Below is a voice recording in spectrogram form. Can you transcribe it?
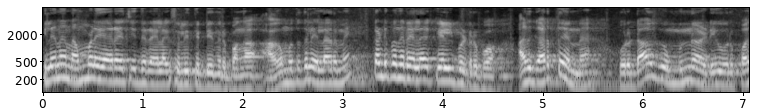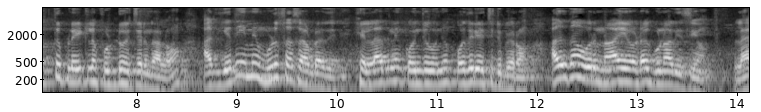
இல்லைனா நம்மளே யாராச்சும் இந்த டைலாக் சொல்லி திட்டியிருந்திருப்பாங்க ஆக மொத்தத்தில் எல்லாருமே கண்டிப்பாக இந்த டைலாக் கேள்விப்பட்டிருப்போம். அதுக்கு அர்த்தம் என்ன? ஒரு டாக்கு முன்னாடி ஒரு பத்து பிளேட்டில் ஃபுட்டு வச்சுருந்தாலும் அது எதையுமே முழுசாக சாப்பிடாது. எல்லாத்துலேயும் கொஞ்சம் கொஞ்சம் கொதிரி வச்சுட்டு போயிடும் அதுதான் ஒரு நாயோட குணாதிசயம். இல்லை?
